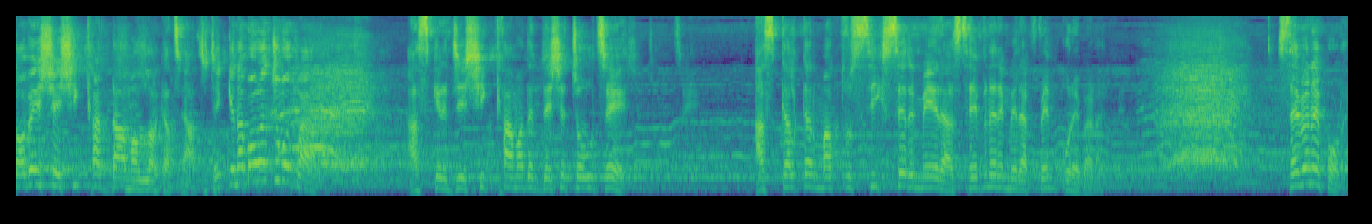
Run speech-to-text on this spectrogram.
তবে সেই শিক্ষার দাম আল্লাহর কাছে আছে, ঠিক কিনা বলেন যুবক ভাইরা? আজকের যে শিক্ষা আমাদের দেশে চলছে, আজকালকার মাত্র সিক্সের মেয়েরা সেভেনের মেয়েরা প্রেম করে বেড়ায় সেভেনে পড়ে,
